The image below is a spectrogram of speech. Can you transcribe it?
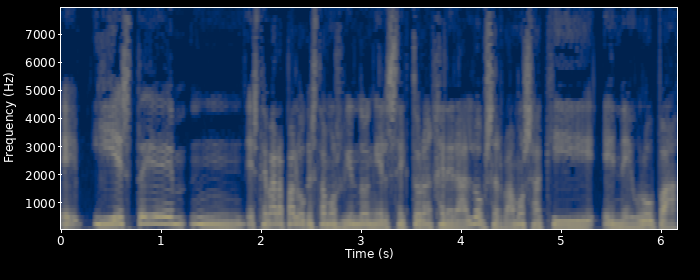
Eh, y este, mm, este varapalo que estamos viendo en el sector en general lo observamos aquí en Europa.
